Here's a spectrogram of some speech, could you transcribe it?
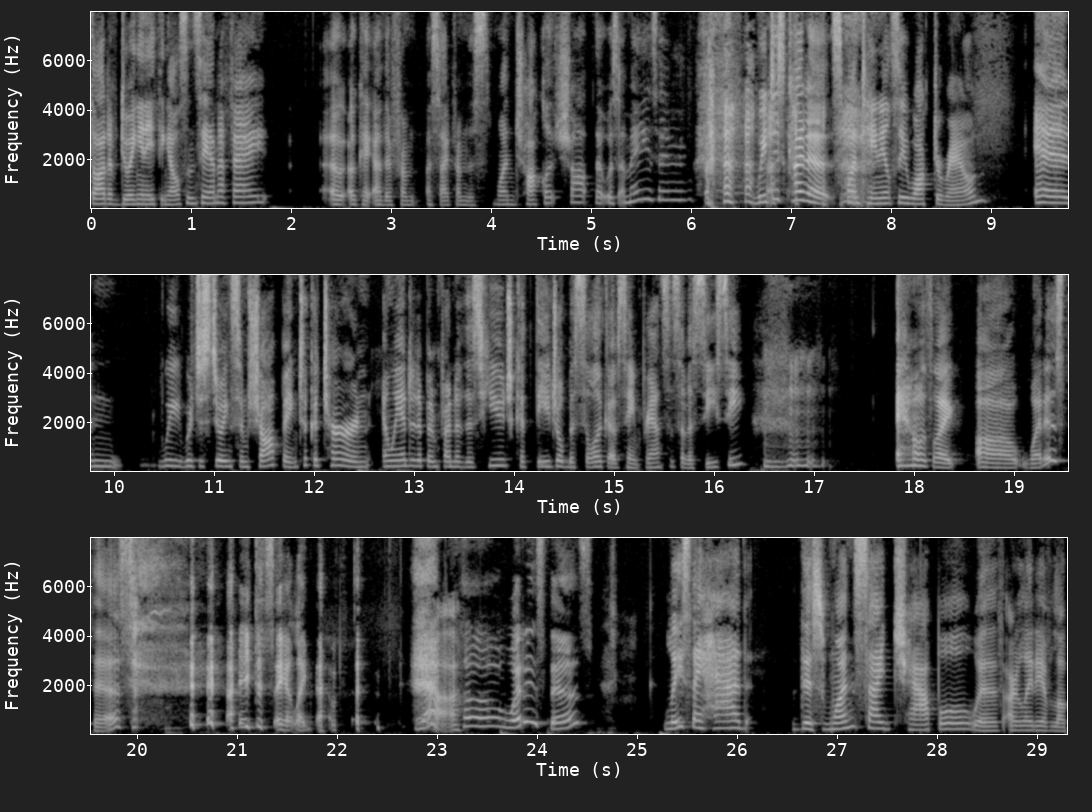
thought of doing anything else in Santa Fe. Oh, okay, other from aside from this one chocolate shop that was amazing, we just kind of spontaneously walked around and we were just doing some shopping, took a turn, and we ended up in front of this huge cathedral basilica of St. Francis of Assisi. And I was like, uh, what is this? I hate to say it like that. Yeah. oh, what is this? At least they had this one side chapel with Our Lady of La,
